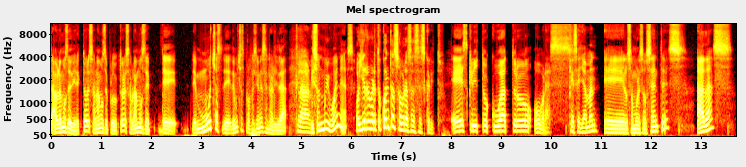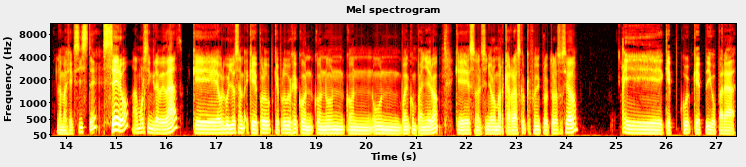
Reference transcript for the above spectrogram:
Hablamos de directores, hablamos de productores, hablamos de, de, muchas, de, muchas profesiones en realidad. Claro. Y son muy buenas. Oye, Roberto, ¿cuántas obras has escrito? He escrito cuatro obras. ¿Qué se llaman? Eh, Los Amores Ausentes, Hadas, La Magia Existe, Cero, Amor sin Gravedad, que orgullosa que, que produje con, con, un, con un buen compañero, que es el señor Omar Carrasco, que fue mi productor asociado. Eh, que, que, digo, para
